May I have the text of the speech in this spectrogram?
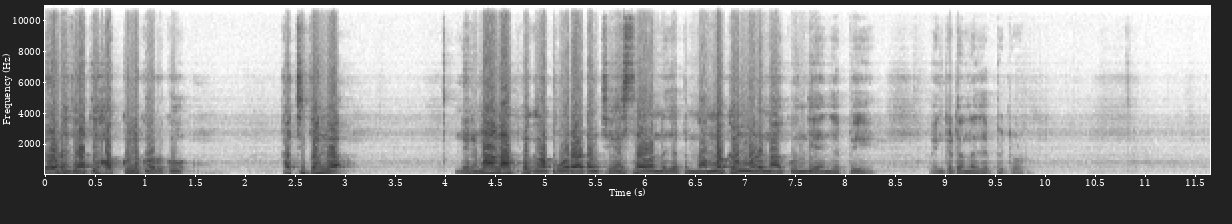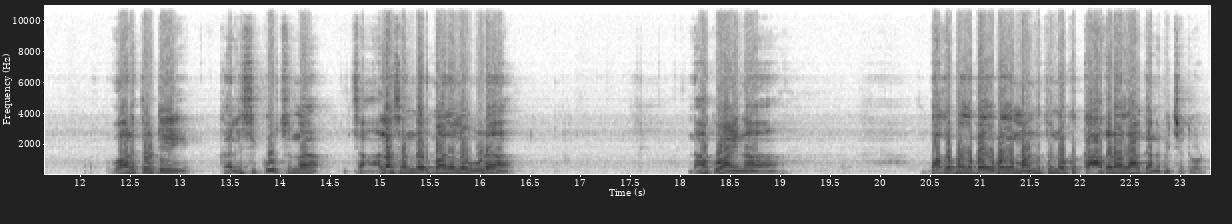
గౌడజాతి హక్కుల కొరకు ఖచ్చితంగా నిర్మాణాత్మకంగా పోరాటం చేస్తావన్న చెప్పి నమ్మకం కూడా నాకు ఉంది అని చెప్పి వెంకటన్న చెప్పేటోడు. వారితోటి కలిసి కూర్చున్న చాలా సందర్భాలలో కూడా నాకు ఆయన బగబగ బగబగ మండుతున్న ఒక కాగడలాగా అనిపించేటోడు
